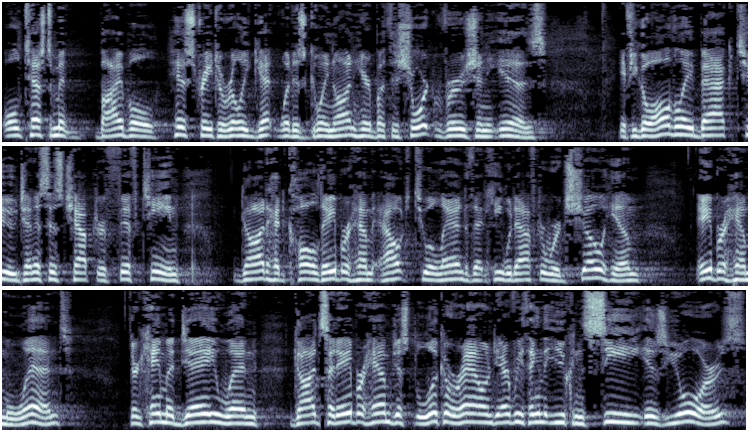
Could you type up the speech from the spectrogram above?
Old Testament Bible history to really get what is going on here, but the short version is if you go all the way back to Genesis chapter 15, God had called Abraham out to a land that he would afterwards show him. Abraham went. There came a day when God said, Abraham, just look around. Everything that you can see is yours.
